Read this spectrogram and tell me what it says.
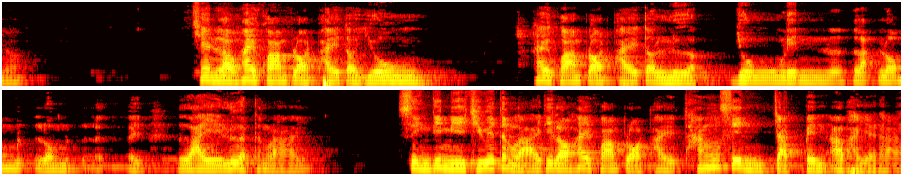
โยเช่นเราให้ความปลอดภัยต่อยุง ให้ความปลอดภัยต่อเหลือบ ยุงลินละล้มลมไหลเลือดทั้งหลาย สิ่งที่มีชีวิตทั้งหลายที่เราให้ความปลอดภัยทั้งสิ้นจัดเป็นอภัยทาน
